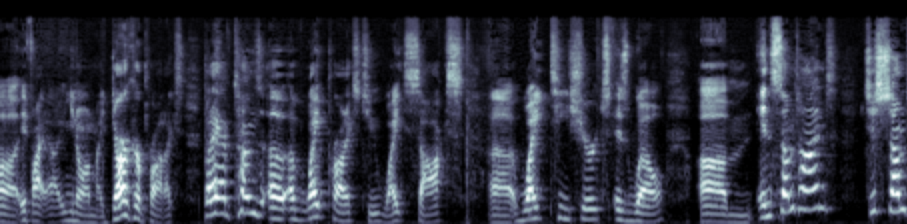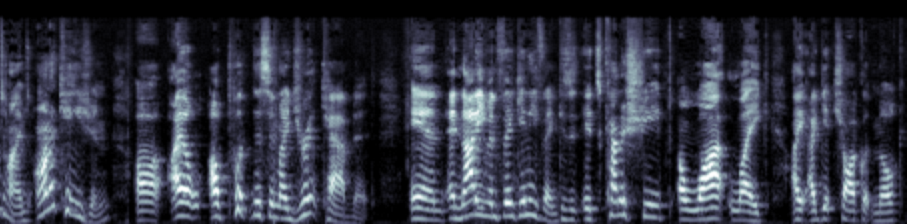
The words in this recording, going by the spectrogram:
uh, if I, uh, you know, on my darker products. But I have tons of, of white products too, white socks, uh, white t-shirts as well. Um, and sometimes, just sometimes, on occasion, uh, I'll, I'll put this in my drink cabinet and, and not even think anything because it, it's kind of shaped a lot like I, I get chocolate milk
